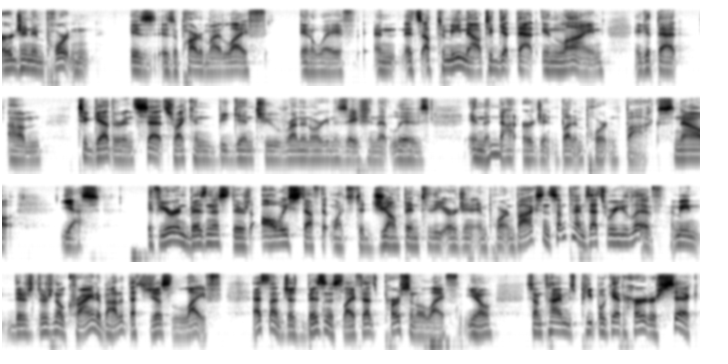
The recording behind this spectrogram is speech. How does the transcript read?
urgent important is is a part of my life in a way, if, and it's up to me now to get that in line and get that um, together and set so I can begin to run an organization that lives in the not urgent but important box. Now, yes, if you're in business, there's always stuff that wants to jump into the urgent important box and sometimes that's where you live. I mean, there's there's no crying about it. That's just life. That's not just business life, that's personal life, you know. Sometimes people get hurt or sick.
